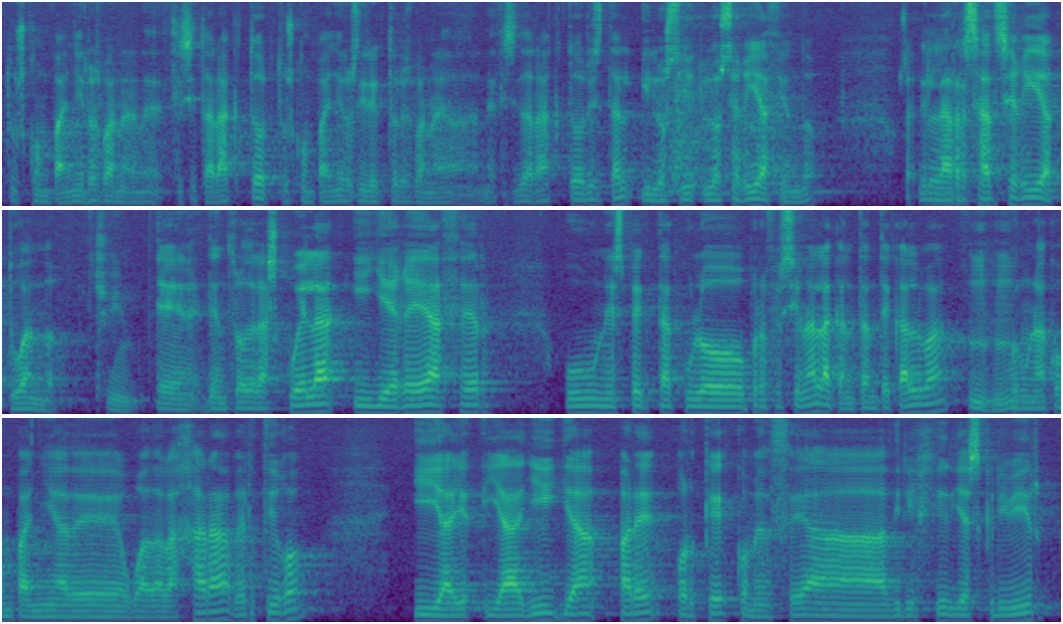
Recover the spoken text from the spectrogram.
tus compañeros van a necesitar actor, tus compañeros directores van a necesitar actores y tal, y lo, lo seguí haciendo la RESAD seguía actuando eh, dentro de la escuela y llegué a hacer un espectáculo profesional, La Cantante Calva, con una compañía de Guadalajara, Vértigo, y, allí ya paré porque comencé a dirigir y a escribir.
